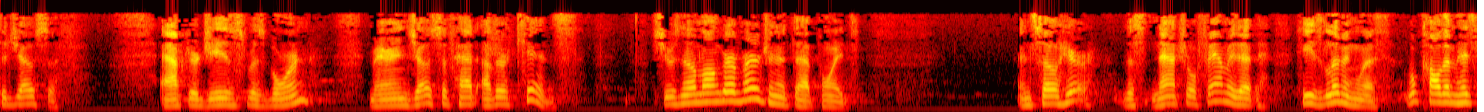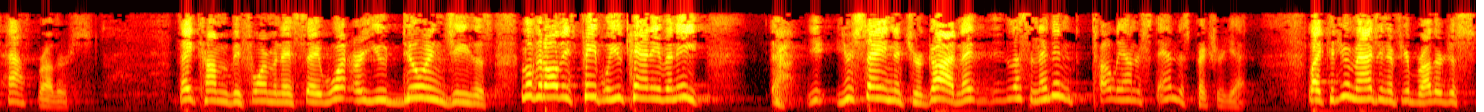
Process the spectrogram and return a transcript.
to Joseph. After Jesus was born, Mary and Joseph had other kids. She was no longer a virgin at that point. And so here, this natural family that he's living with, we'll call them his half brothers. They come before him and they say, What are you doing, Jesus? Look at all these people. You can't even eat you're saying that you're God. And they, listen, they didn't totally understand this picture yet. Like, could you imagine if your brother just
